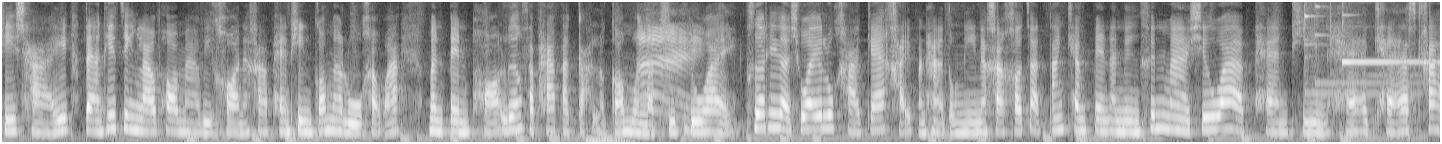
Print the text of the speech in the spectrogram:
ที่ใช้ แต่อันที่จริงแล้วพอมาวิเคราะห์นะคะ แพนทีนก็มารู้ค่ะว่า มันเป็นเพราะเรื่องสภาพอากาศแล้วก็มลพิษด้วย เพื่อที่จะช่วยลูกค้าแก้ไขปัญหาตรงนี้นะคะ เขาจัดตั้งแคมเปญอันนึงขึ้นมาชื่อว่า Pantene Haircast ค่ะ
